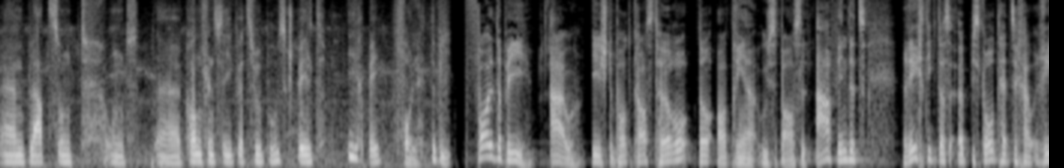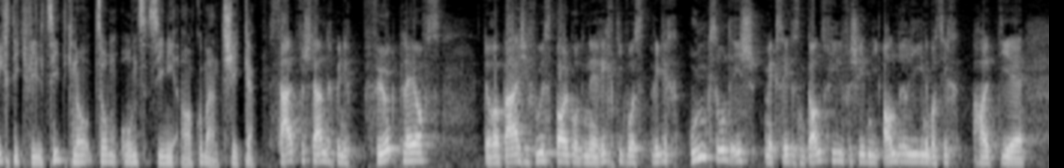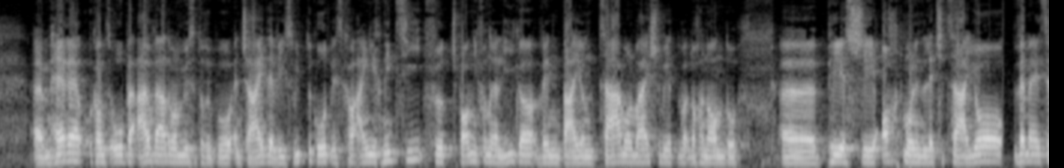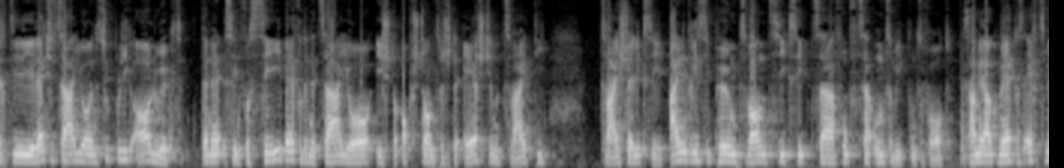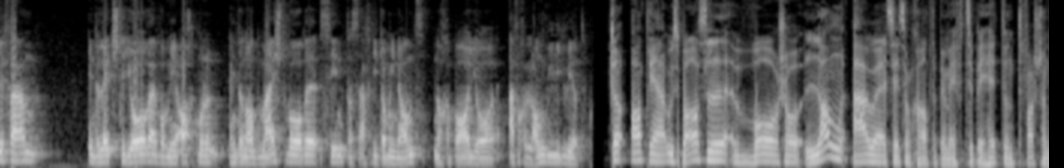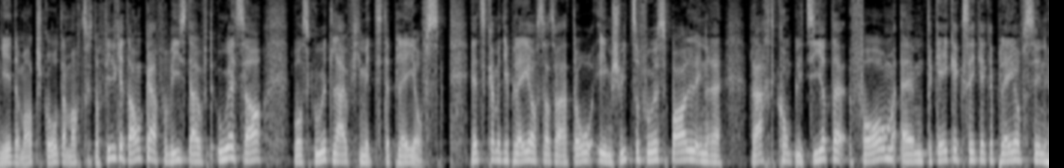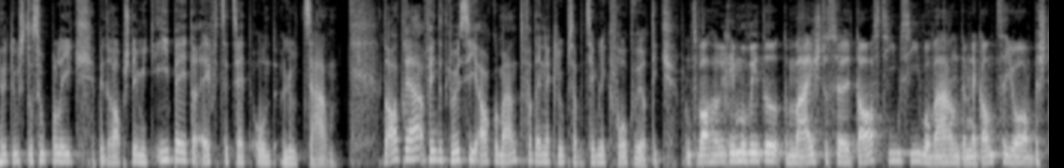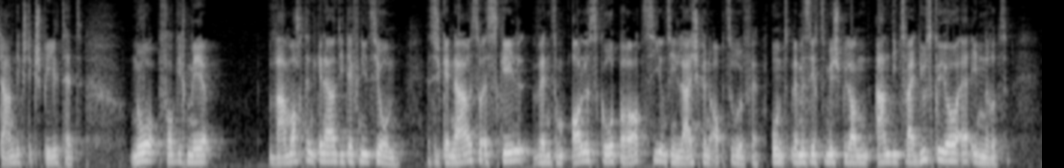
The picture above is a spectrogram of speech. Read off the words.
ähm, Platz und, und äh, Conference League wird super ausgespielt. Ich bin voll dabei. Voll dabei. Auch ist der Podcast-Hörer, der Adrien aus Basel. Er findet es richtig, dass etwas geht, hat sich auch richtig viel Zeit genommen, um uns seine Argumente zu schicken. Selbstverständlich bin ich für die Playoffs. Der europäische Fußball geht in eine Richtung, wo es wirklich ungesund ist. Man sieht, es sind ganz viele verschiedene andere Ligen, wo sich halt die ähm, Herren ganz oben auch werden mal müssen darüber entscheiden, wie es weitergeht, weil es kann eigentlich nicht sein für die Spannung von einer Liga, wenn Bayern zehnmal Meister wird nacheinander, äh, PSG achtmal in den letzten zehn Jahren. Wenn man sich die letzten zehn Jahre in der Super League anschaut, dann sind von sieben von diesen zehn Jahren ist der Abstand zwischen der ersten und der zweiten zweistellig gewesen. 31 Punkte, 20, 17, 15 und so weiter und so fort. Das haben wir auch gemerkt als FCB-Fan in den letzten Jahren, wo wir achtmal hintereinander Meister geworden sind, dass einfach die Dominanz nach ein paar Jahren einfach langweilig wird. Der Adrien aus Basel, der schon lange auch eine Saisonkarte beim FCB hat und fast an jedem Match geht, der macht sich da viel Gedanken. Er verweist auf die USA, wo es gut läuft mit den Playoffs. Jetzt kommen die Playoffs also auch hier im Schweizer Fußball in einer recht komplizierten Form. Ähm, dagegen gesehen gegen Playoffs sind heute aus der Super League bei der Abstimmung IB, der FCZ und Luzern. Der Adrian findet gewisse Argumente von diesen Clubs aber ziemlich fragwürdig. Und zwar höre ich immer wieder, der Meister soll das Team sein, das während einem ganzen Jahr am beständigsten gespielt hat. Nur frage ich mich, wer macht denn genau die Definition? Es ist genauso ein Skill, wenn es um alles geht, bereit zu sein und seine Leistungen abzurufen. Und wenn man sich zum Beispiel an Ende 2000er Jahre erinnert,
